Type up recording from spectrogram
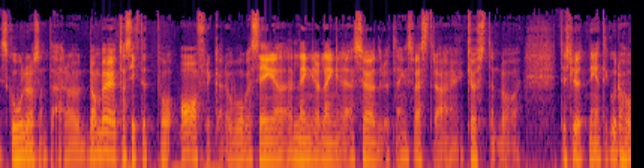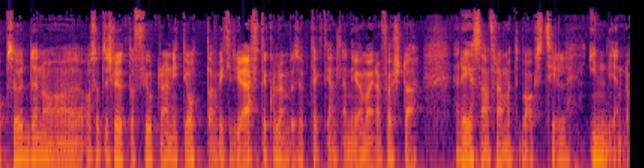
skolor och sånt där. Och de började ta siktet på Afrika då, och våga segla längre och längre söderut längs västra kusten då. Till slut ner till Goda Hoppsudden och, och så till slut då 1498, vilket ju efter Columbus upptäckte egentligen, gör man ju den första resan fram och tillbaks till Indien då.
